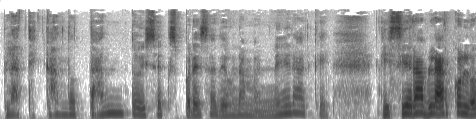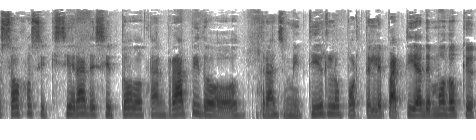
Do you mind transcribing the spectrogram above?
platicando tanto y se expresa de una manera que quisiera hablar con los ojos y quisiera decir todo tan rápido o transmitirlo por telepatía de modo que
